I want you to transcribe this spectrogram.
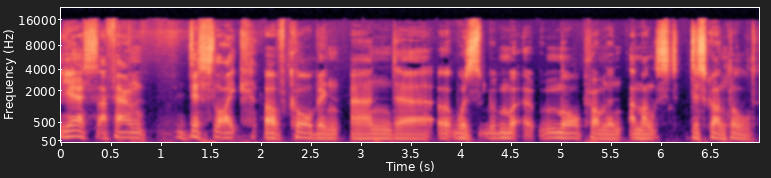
Yes, I found dislike of Corbyn and uh, was m- more prominent amongst disgruntled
